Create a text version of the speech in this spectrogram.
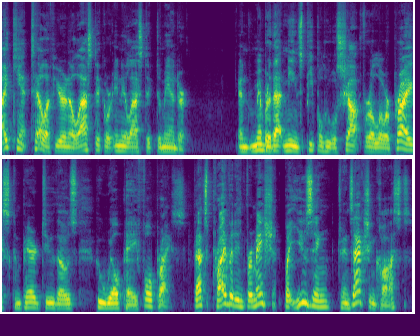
I can't tell if you're an elastic or inelastic demander. And remember, that means people who will shop for a lower price compared to those who will pay full price. That's private information, but using transaction costs,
